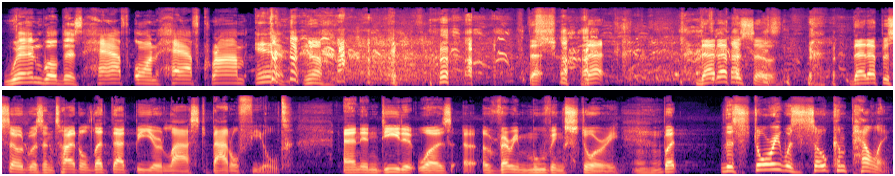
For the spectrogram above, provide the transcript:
when will this half on half crime end? Yeah. that that that episode that episode was entitled "Let That Be Your Last Battlefield," and indeed it was a, a very moving story. Mm-hmm. But the story was so compelling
